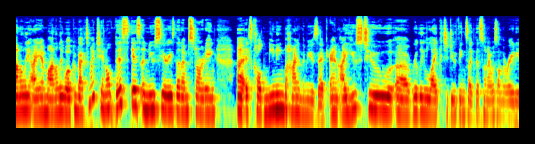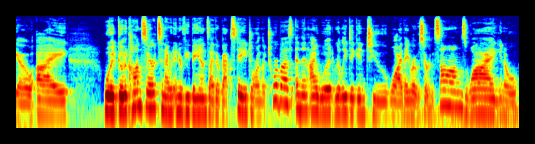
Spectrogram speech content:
Maunalee. I am Maunalee. Welcome back to my channel. This is a new series that I'm starting. Uh, it's called Meaning Behind the Music. And I used to uh, really like to do things like this when I was on the radio. I would go to concerts and I would interview bands either backstage or on the tour bus. And then I would really dig into why they wrote certain songs, why, you know,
